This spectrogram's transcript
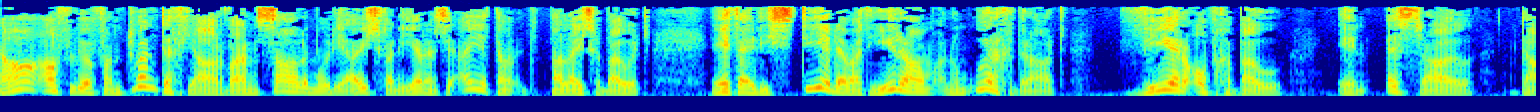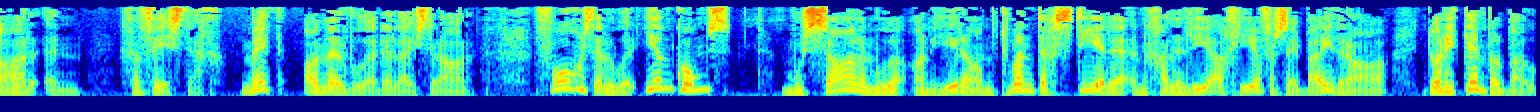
na afloop van 20 jaar waarin Salomo die huis van die Here in sy eie paleis gebou het, het hy die stede wat Hiram aan hom oorgedra het weer opgebou en Israel daarin gevestig. Met ander woorde luisteraar, volgens hulle ooreenkoms moes Salomo aan Hiram 20 stede in Galilea gee vir sy bydrae tot die tempelbou.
